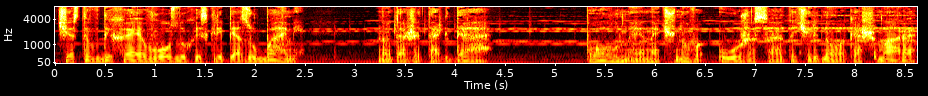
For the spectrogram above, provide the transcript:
часто вдыхая воздух и скрипя зубами. Но даже тогда, полная ночного ужаса от очередного кошмара,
